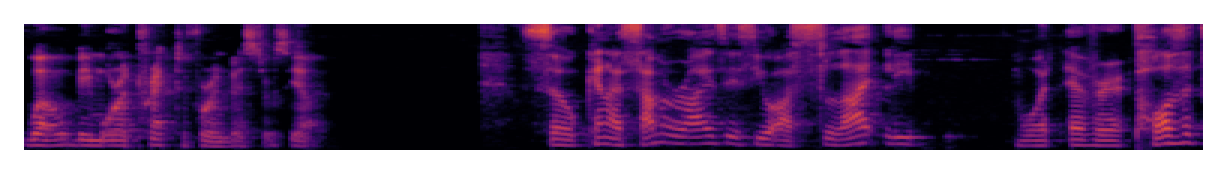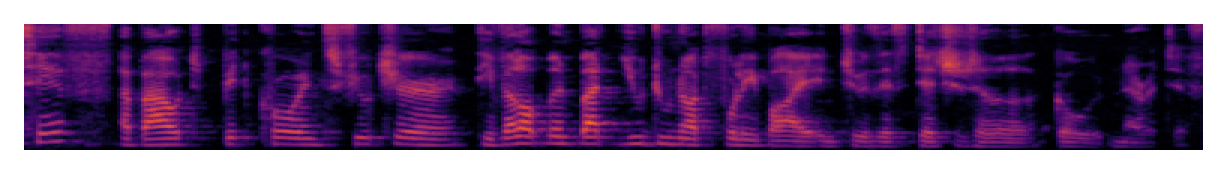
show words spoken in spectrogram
well, be more attractive for investors. Yeah. So, can I summarize this? You are slightly whatever positive about Bitcoin's future development, but you do not fully buy into this digital gold narrative.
